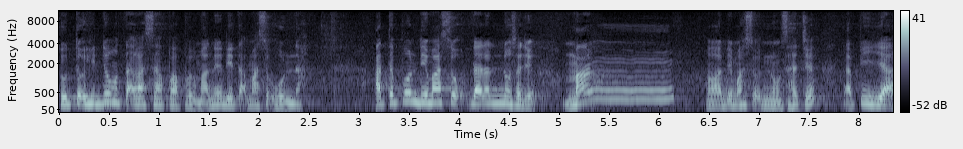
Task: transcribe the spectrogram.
tutup hidung tak rasa apa-apa. Maknanya dia tak masuk gunnah. Ataupun dia masuk dalam nun saja. Man ha dia masuk nun saja tapi ya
